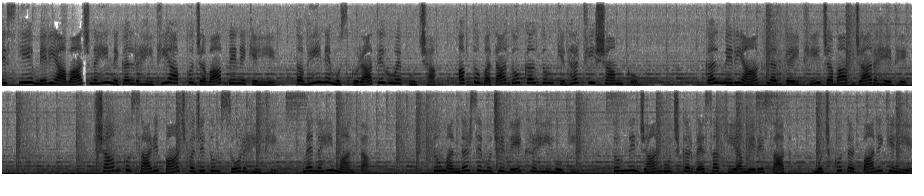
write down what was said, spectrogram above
इसलिए मेरी आवाज़ नहीं निकल रही थी आपको जवाब देने के लिए। तभी ने मुस्कुराते हुए पूछा, अब तो बता दो कल तुम किधर थी शाम को? कल मेरी आँख लग गई थी जब आप जा रहे थे। शाम को साढ़े पाँच बजे तुम सो रही थी, मैं नहीं मानता। तुम अंदर से मुझे देख रही होगी। तुमने जानबूझकर वैसा किया मेरे साथ मुझको तड़पाने के लिए।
